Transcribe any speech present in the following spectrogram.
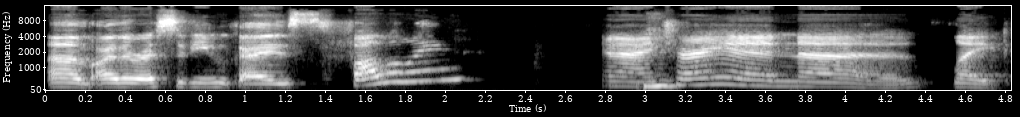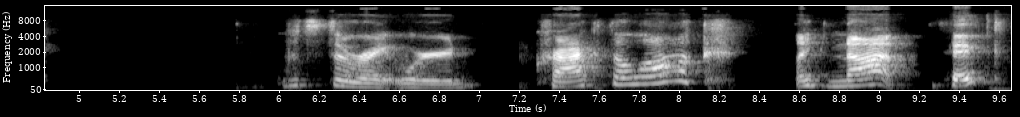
Um, are the rest of you guys following? And I try and uh like what's the right word? Crack the lock? Like not Pick.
